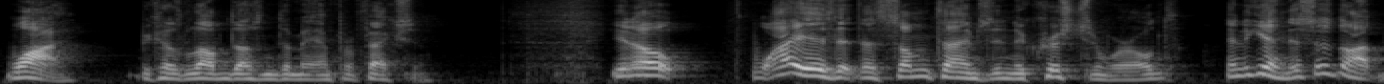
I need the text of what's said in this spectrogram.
Why? Because love doesn't demand perfection. You know, why is it that sometimes in the Christian world, and again, this is not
